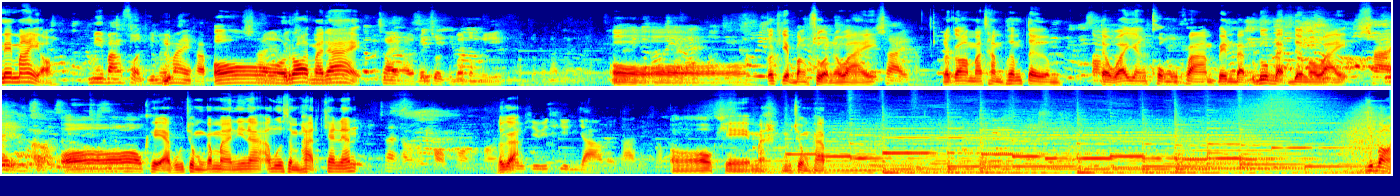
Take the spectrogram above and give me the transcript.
ไม่ไหม้เหรอ มีบางส่วนที่ไม่ไหม้ครับอ๋อใช่รอดมาได้ ใช่ครับเป็นส่วนกระเบื้องตรงนี้ครับแล้วก็ด้านในอ๋อก็เก็บบางส่วนเอาไว้ ใช่ครับแล้วก็มาทำเพิ่มเติม แต่ว่ายังคงความเป็นแบบรูปแบบเดิมเอาไว้ใช่ครับอ๋อโอเคอะคุณผู้ชมก็มานี่นะเอามือสัมผัสแค่นั้น ใช่ครับขอพรขอแล้วก็ให้ชีวิตยืนยาวเลยได้เลยครับ อ๋อโอเคมาคุณผู้ชมครับ ที่บ่อ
